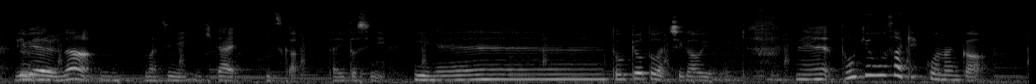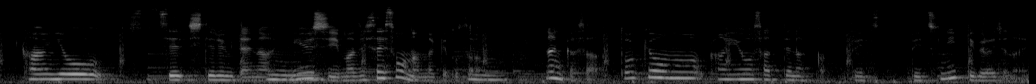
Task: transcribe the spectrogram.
リベラルな街に行きたい。いつか大都市に。いいね。東京とは違うよねね。東京もさ結構なんか寛容ししてるみたいな。うん。言うし、まあ実際そうなんだけどさ、なんかさ東京の寛容さってなんか別別にってぐらいじゃない？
